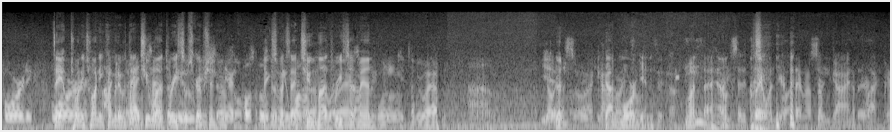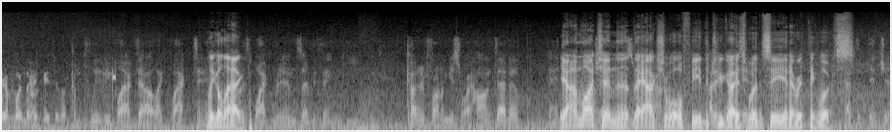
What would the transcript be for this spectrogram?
Ford Explorer. Damn, 2020 coming in with a two-month time resubscription. near Sheriff's Thanks so much for that two-month 111. resub, man. Can you tell me what happened? Um, Yeah, Good. so I kind of God Morgan. told it- uh, What the hell? already said it to Clear you, one zero but seven, Route Some guy in a black Zero four Corona, thirty three zero. completely blacked out, like black tint. Legal lag. Black rims, everything. He cut in front of me, so I honked at him. and Yeah, I'm watching the, the actual feed that you guys would see, and everything Had looks to ditch it.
